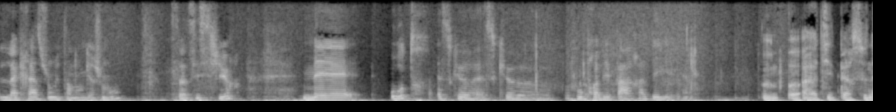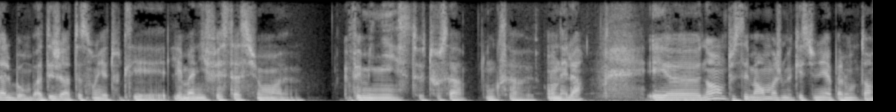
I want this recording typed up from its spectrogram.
la création est un engagement, ça c'est sûr, mais autre, est-ce que, est-ce que vous prenez part à des... Euh, à titre personnel, bon, bah déjà, de toute façon, il y a toutes les, manifestations euh, féministes, tout ça. Donc ça, euh, on est là. Et non, en plus, c'est marrant. Moi, je me questionnais il y a pas longtemps,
